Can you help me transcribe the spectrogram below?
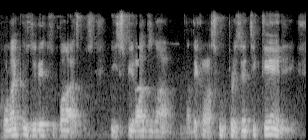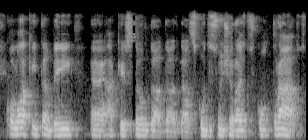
coloquem os direitos básicos, inspirados na, na declaração do presidente Kennedy, coloquem também é, a questão da, da, das condições gerais dos contratos,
